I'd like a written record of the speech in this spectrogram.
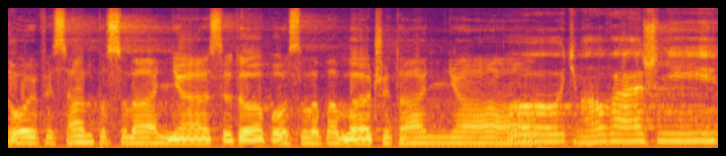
До Ефесан послання святого апостола Павла читання. Будьмо уважні.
